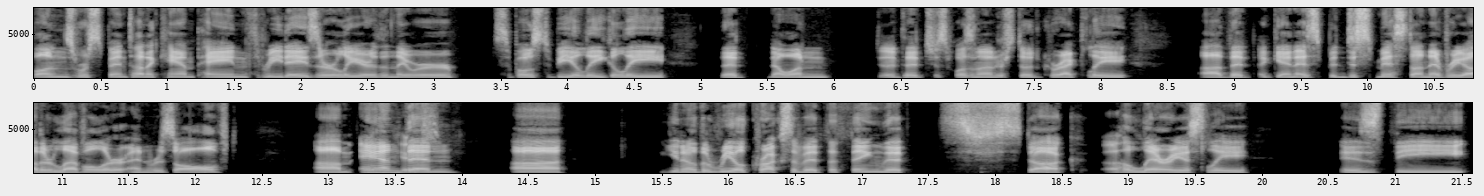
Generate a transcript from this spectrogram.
funds were spent on a campaign 3 days earlier than they were supposed to be illegally that no one uh, that just wasn't understood correctly uh that again has been dismissed on every other level or and resolved. Um and then uh you know the real crux of it the thing that stuck hilariously is the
